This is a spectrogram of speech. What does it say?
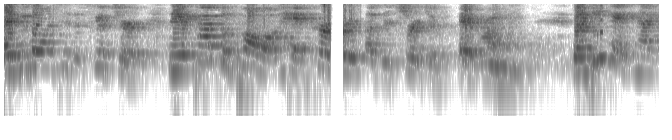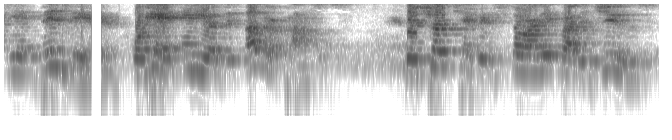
As we go into the scripture, the Apostle Paul had heard of the church of, at Rome, but he had not yet been there or had any of the other apostles. The church had been started by the Jews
